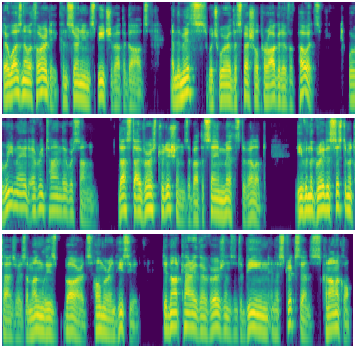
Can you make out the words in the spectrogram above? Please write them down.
There was no authority concerning speech about the gods, and the myths, which were the special prerogative of poets, were remade every time they were sung. Thus, diverse traditions about the same myths developed. Even the greatest systematizers among these bards, Homer and Hesiod, did not carry their versions into being in a strict sense canonical,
